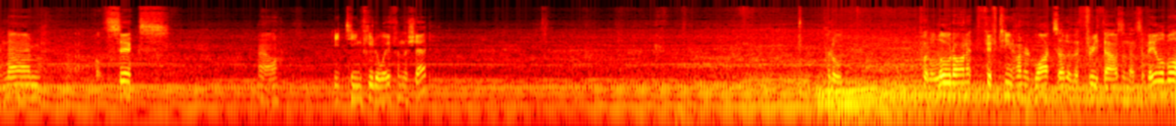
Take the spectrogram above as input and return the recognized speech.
And I'm uh, about six, I 18 feet away from the shed. Put a, put a load on it, 1500 watts out of the 3000 that's available.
